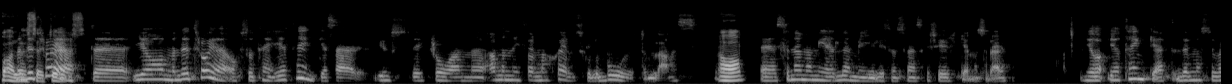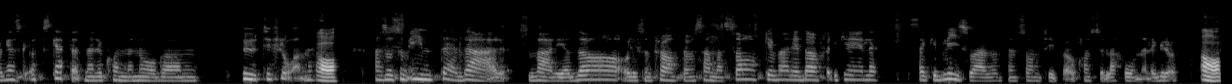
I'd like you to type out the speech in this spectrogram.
På alla Men det sätt tror jag att, eh, ja men det tror jag också, jag tänker så här just ifrån, eh, ja men ifall man själv skulle bo utomlands. Ja, Sen är man medlem i liksom Svenska kyrkan och sådär. Jag, jag tänker att det måste vara ganska uppskattat när det kommer någon utifrån. ja, Alltså som inte är där varje dag och liksom pratar om samma saker varje dag. För det kan ju lätt säkert bli så även för en sån typ av konstellation eller grupp. ja,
